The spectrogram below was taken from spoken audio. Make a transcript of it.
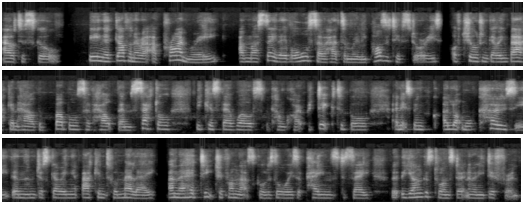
out of school. Being a governor at a primary I must say, they've also had some really positive stories of children going back and how the bubbles have helped them settle because their world has become quite predictable and it's been a lot more cozy than them just going back into a melee. And their head teacher from that school is always at pains to say that the youngest ones don't know any different.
